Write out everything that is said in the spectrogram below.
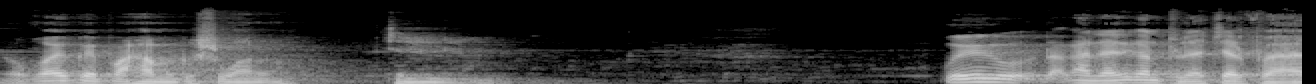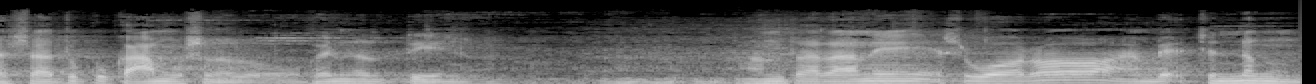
Pokoke kowe paham iku suara jenenge. Kowe tak kandhani kan belajar bahasa tuku kamus lho, ben ngerti. Antarane swara ambek jeneng.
